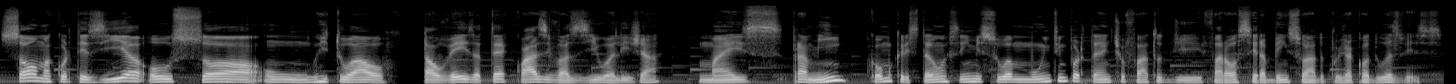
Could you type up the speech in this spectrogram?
só uma cortesia ou só um ritual, talvez até quase vazio ali já, mas para mim, como cristão, assim, me soa muito importante o fato de Faraó ser abençoado por Jacó duas vezes.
